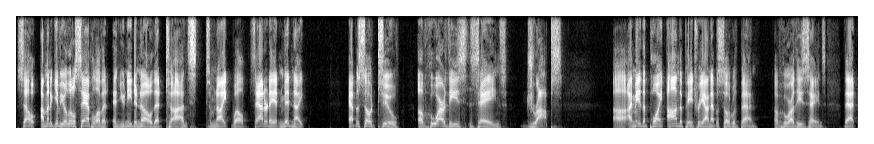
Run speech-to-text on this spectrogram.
So I'm going to give you a little sample of it, and you need to know that uh, on tonight, well, Saturday at midnight, episode two of Who Are These Zanes drops. Uh, I made the point on the Patreon episode with Ben of Who Are These Zanes that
